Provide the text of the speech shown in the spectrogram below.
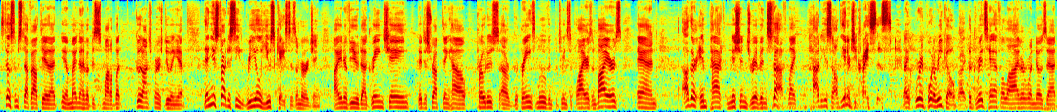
Still some stuff out there that you know might not have a business model, but good entrepreneurs doing it. Then you start to see real use cases emerging. I interviewed uh, Grain Chain. They're disrupting how produce, uh, grains move in between suppliers and buyers, and other impact mission-driven stuff, like how do you solve the energy crisis, right? We're in Puerto Rico, right. the grid's half alive, everyone knows that.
